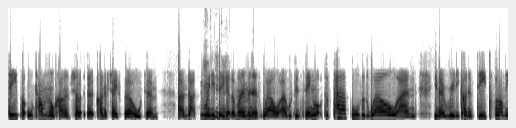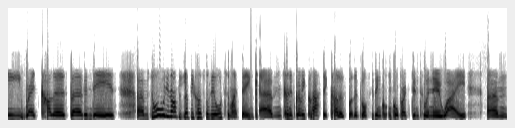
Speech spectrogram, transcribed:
deeper autumnal kind of sh- kind of shade for autumn. Um, that's been really big at the moment as well. Uh, we've been seeing lots of purples as well, and you know, really kind of deep, plummy red colours, burgundies. Um, so all really lovely, lovely colours for the autumn, I think. Um, kind of very classic colours, but they've obviously been incorporated into a new way um,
